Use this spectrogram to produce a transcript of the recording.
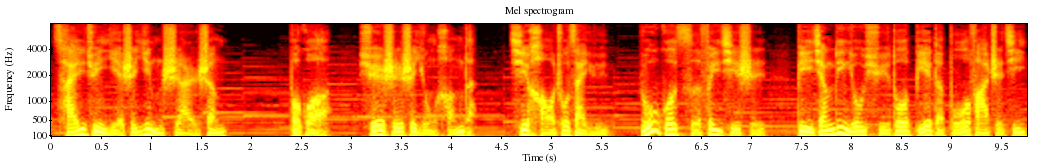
才俊也是应时而生。不过学识是永恒的，其好处在于，如果此非其时，必将另有许多别的勃发之机。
